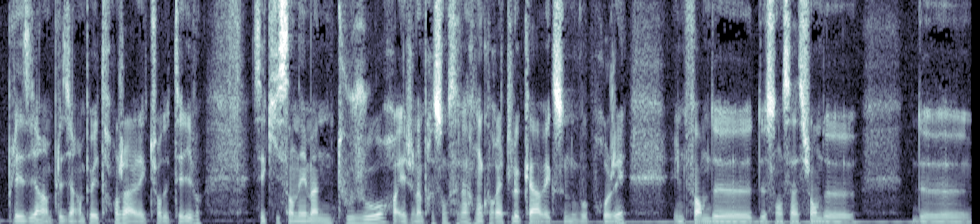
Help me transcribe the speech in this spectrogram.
plaisir, un plaisir un peu étrange à la lecture de tes livres, c'est qu'il s'en émane toujours, et j'ai l'impression que ça va encore être le cas avec ce nouveau projet, une forme de, sensation de, de,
